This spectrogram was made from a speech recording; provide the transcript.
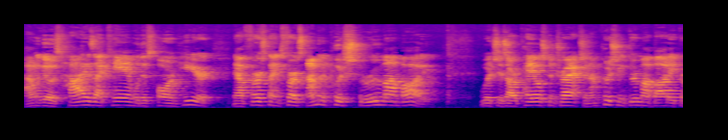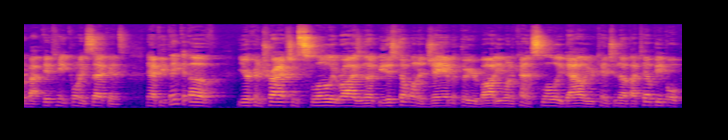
I'm gonna go as high as I can with this arm here. Now first things first, I'm gonna push through my body, which is our pails contraction. I'm pushing through my body for about 15, 20 seconds. Now if you think of your contractions slowly rising up. You just don't want to jam it through your body. You want to kind of slowly dial your tension up. I tell people,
